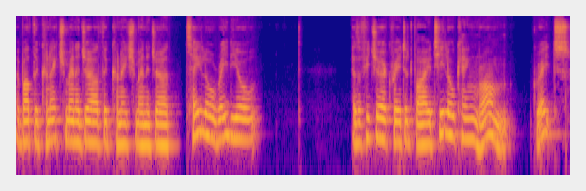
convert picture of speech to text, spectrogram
about the connection manager, the connection manager Talo Radio as a feature created by Tilo King ROM. Great.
